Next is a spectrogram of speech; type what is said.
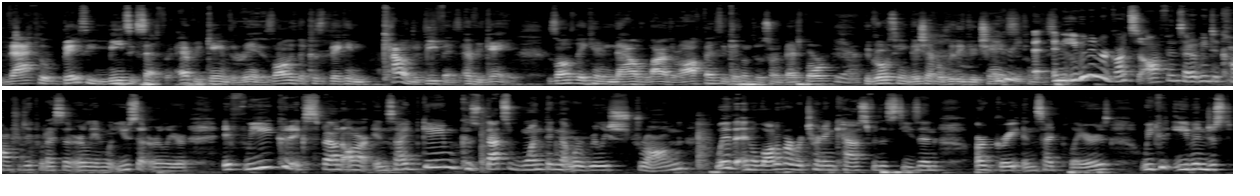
that could basically mean success for every game they're in, as long as because they, can count on their defense every game as long as they can now rely on their offense and get them to a certain benchmark, Yeah. the girls team they should have a really good chance. to come to And even in regards to offense, I don't mean to contradict what I said earlier and what you said earlier. If we could expound on our inside game, because that's one thing that we're really strong with, and a lot of our returning cast for this season are great inside players, we could even just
